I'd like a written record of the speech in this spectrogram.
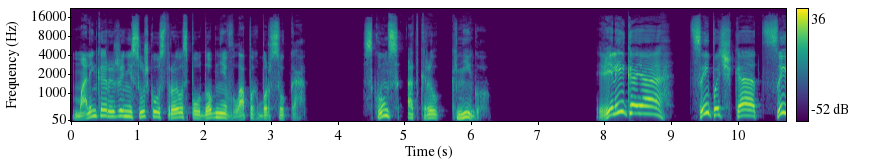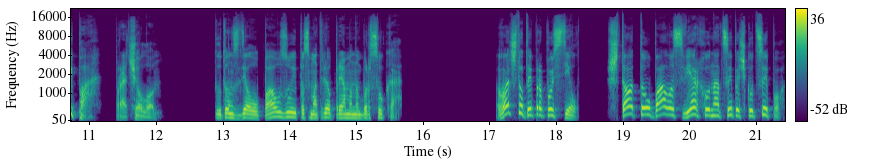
Маленькая рыжая несушка устроилась поудобнее в лапах барсука. Скунс открыл книгу. «Великая цыпочка Цыпа!» — прочел он. Тут он сделал паузу и посмотрел прямо на барсука. «Вот что ты пропустил. Что-то упало сверху на цыпочку Цыпу.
